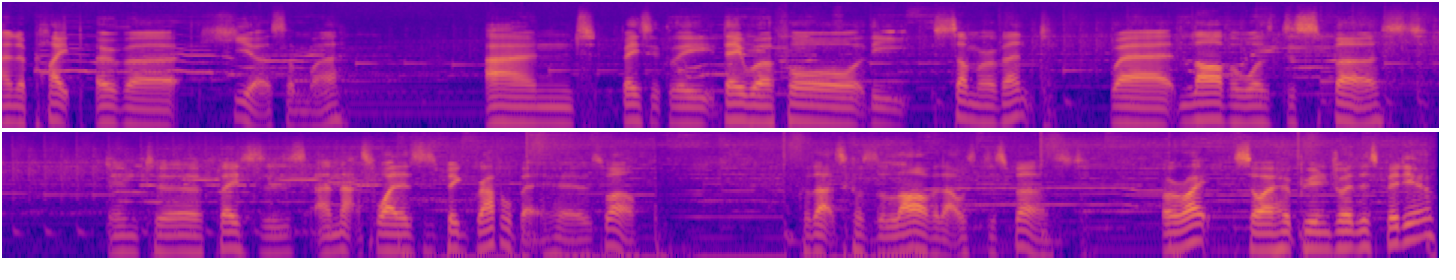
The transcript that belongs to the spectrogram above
and a pipe over here somewhere. And basically, they were for the summer event, where lava was dispersed into places, and that's why there's this big gravel bit here as well. Because that's because of the lava that was dispersed. Alright, so I hope you enjoyed this video.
